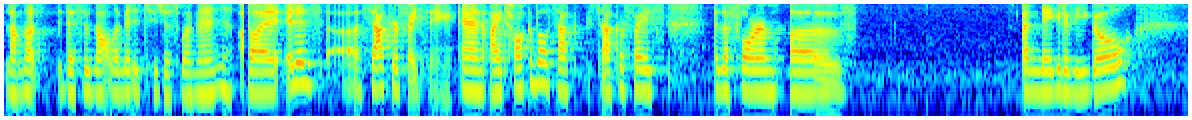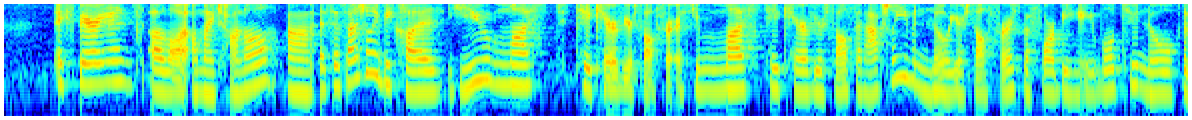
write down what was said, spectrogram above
and I'm not, this is not limited to just women, but it is uh, sacrificing. And I talk about sac- sacrifice as a form of a negative ego experience a lot on my channel. Um, it's essentially because you must take care of yourself first. You must take care of yourself and actually even know yourself first before being able to know the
